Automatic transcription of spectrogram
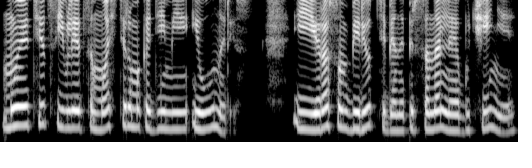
Мой отец является мастером Академии Илунарис. И раз он берет тебя на персональное обучение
